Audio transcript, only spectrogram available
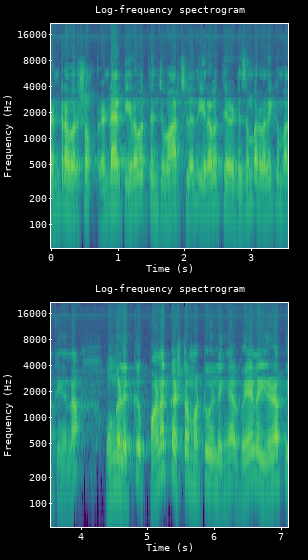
ரெண்டரை வருஷம். ரெண்டாயிரத்தி இருபத்தஞ்சி மார்ச்லேருந்து இருபத்தேழு டிசம்பர் வரைக்கும் பார்த்தீங்கன்னா உங்களுக்கு பண கஷ்டம் மட்டும் இல்லைங்க வேலை இழப்பு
